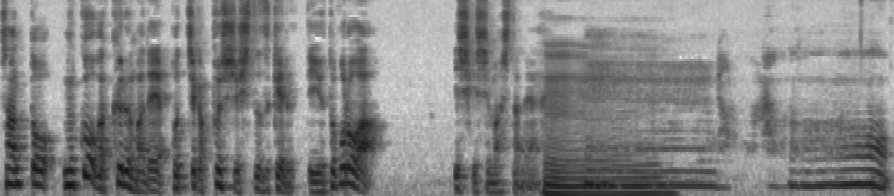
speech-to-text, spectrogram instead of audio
ちゃんと向こうが来るまでこっちがプッシュし続けるっていうところは意識しましたね。うん。ん。なるほど、なるほど。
